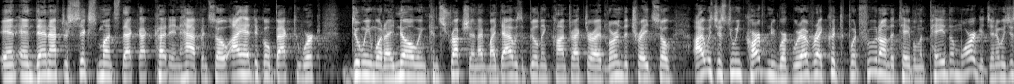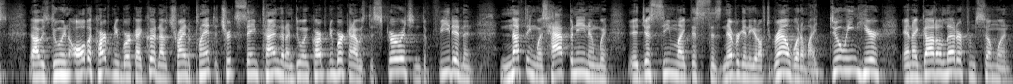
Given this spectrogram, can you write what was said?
And, and then after six months, that got cut in half. And so I had to go back to work doing what I know in construction. I, my dad was a building contractor. I'd learned the trade. So I was just doing carpentry work wherever I could to put food on the table and pay the mortgage. And it was just, I was doing all the carpentry work I could. And I was trying to plant the church at the same time that I'm doing carpentry work. And I was discouraged and defeated and nothing was happening. And it just seemed like this is never going to get off the ground. What am I doing here? And I got a letter from someone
